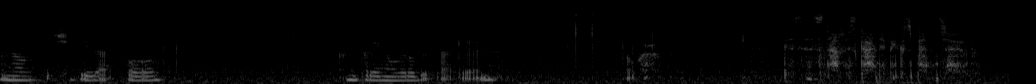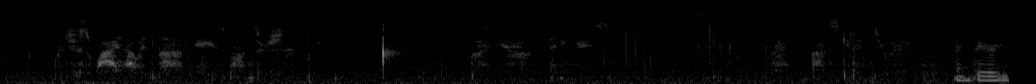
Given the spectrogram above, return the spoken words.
I don't know if it should be that full. I'm putting a little bit back in. Oh, okay. Because this stuff is kind of expensive, which is why I would love a sponsorship. But yeah, anyways, let us get into it. I'm very,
